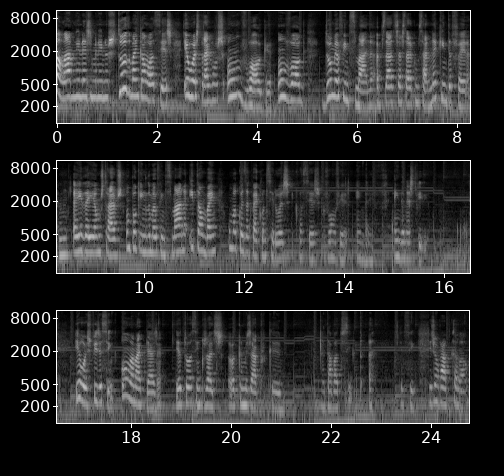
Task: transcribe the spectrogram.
Olá meninas e meninos, tudo bem com vocês? Eu hoje trago-vos um vlog, um vlog do meu fim de semana, apesar de já estar a começar na quinta-feira. A ideia é mostrar-vos um pouquinho do meu fim de semana e também uma coisa que vai acontecer hoje e que vocês vão ver em breve, ainda neste vídeo. Eu hoje fiz assim uma maquilhagem, eu estou assim com os olhos a cremejar porque eu estava a tossir, assim, fiz um rabo de cabelo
